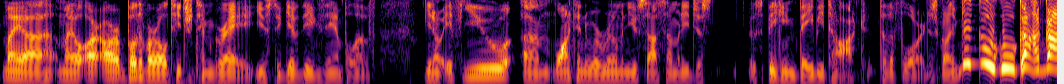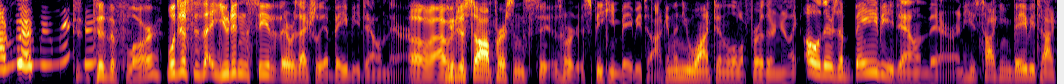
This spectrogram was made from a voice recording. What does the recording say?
my uh my our, our both of our old teacher Tim Gray used to give the example of, you know, if you um, walked into a room and you saw somebody just speaking baby talk to the floor, just going goo goo. To the floor Well, just to say, you didn't see that there was actually a baby down there. Oh, I was, you just saw a person st- sort of speaking baby talk, and then you walked in a little further, and you're like, "Oh, there's a baby down there," and he's talking baby talk.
